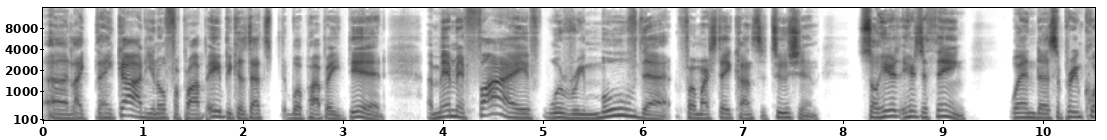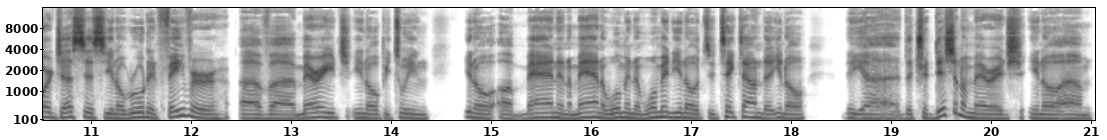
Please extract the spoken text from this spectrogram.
Uh, like, thank God, you know, for Prop 8, because that's what Prop 8 did. Amendment 5 would remove that from our state constitution. So here's here's the thing. When the Supreme Court justice, you know, ruled in favor of uh, marriage, you know, between, you know, a man and a man, a woman and a woman, you know, to take down the, you know, the uh the traditional marriage, you know, um,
